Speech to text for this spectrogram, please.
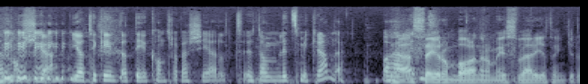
än norska. Jag tycker inte att det är kontroversiellt, utan lite smickrande. Och Det här härligt. säger de bara när de är i Sverige, tänker du?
